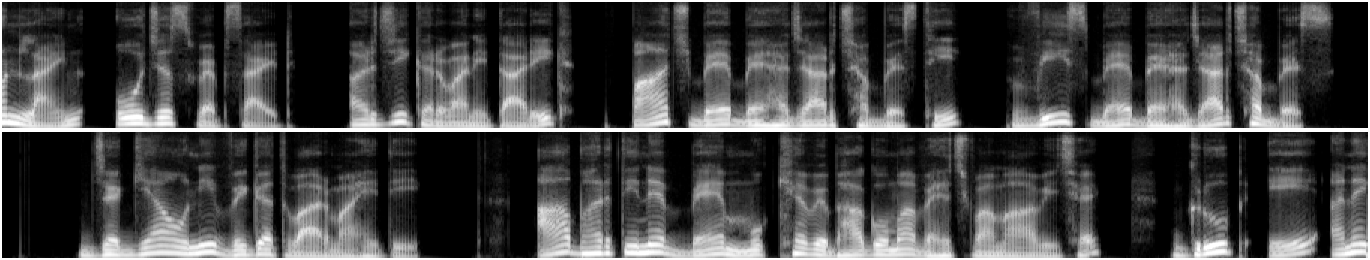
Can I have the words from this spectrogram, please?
ઓનલાઈન ઓજસ વેબસાઇટ. અરજી કરવાની તારીખ પાંચ બે બે હજાર છવ્વીસથી વીસ બે બે હજાર છવ્વીસ. જગ્યાઓની વિગતવાર માહિતી. આ ભરતીને બે મુખ્ય વિભાગોમાં વહેંચવામાં આવી છે. ગ્રુપ એ અને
